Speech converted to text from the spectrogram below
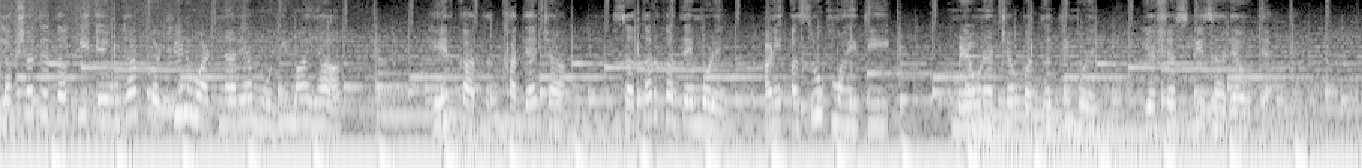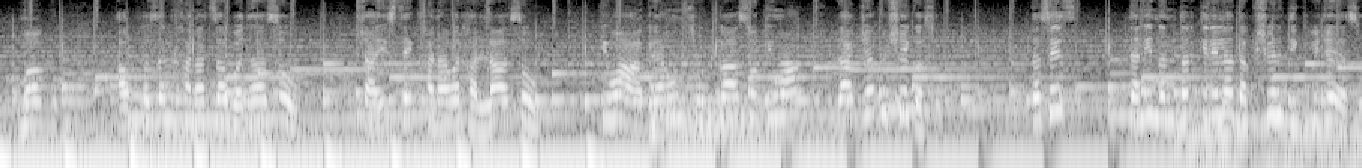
लक्षात येतं की एवढ्या कठीण वाटणाऱ्या मोहिमा ह्या हेर खात्याच्या सतर्कतेमुळे आणि अचूक माहिती मिळवण्याच्या पद्धतीमुळे यशस्वी झाल्या होत्या. मग अफजल खानाचा वध असो शाहिस्ते खानावर हल्ला असो किंवा आग्र्याहून सुटका असो किंवा राज्याभिषेक असो तसेच त्यांनी नंतर केलेला दक्षिण दिग्विजय असो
